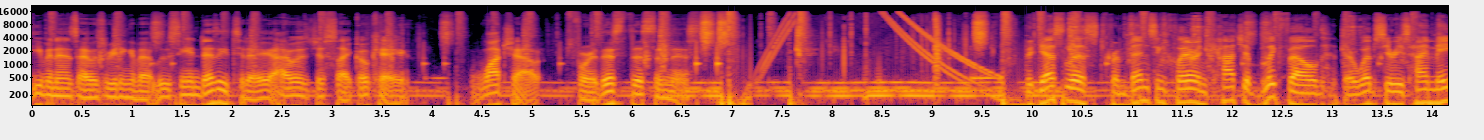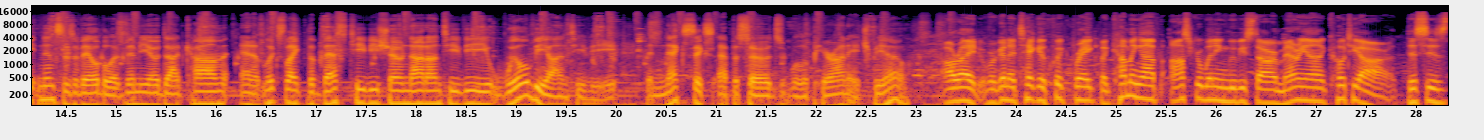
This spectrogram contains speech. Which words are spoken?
Even as I was reading about Lucy and Desi today, I was just like, okay, watch out for this, this, and this. The guest list from Ben Sinclair and Katja Blichfeld. Their web series High Maintenance is available at vimeo.com, and it looks like the best TV show not on TV will be on TV. The next six episodes will appear on HBO. All right, we're going to take a quick break, but coming up, Oscar winning movie star Marion Cotillard. This is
